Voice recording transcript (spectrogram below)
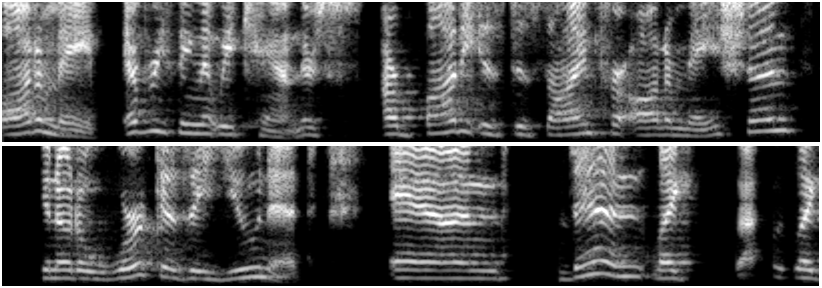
automate everything that we can. There's our body is designed for automation you know to work as a unit. And then like uh, like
